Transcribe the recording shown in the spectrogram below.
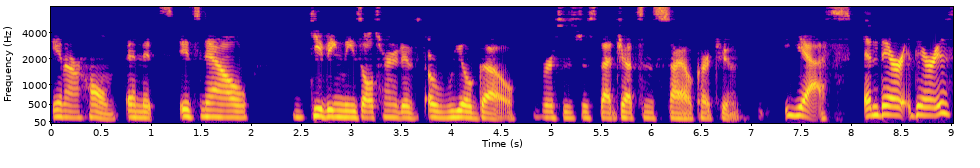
in our homes. And it's, it's now giving these alternatives a real go versus just that Jetsons style cartoon. Yes, and there there is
